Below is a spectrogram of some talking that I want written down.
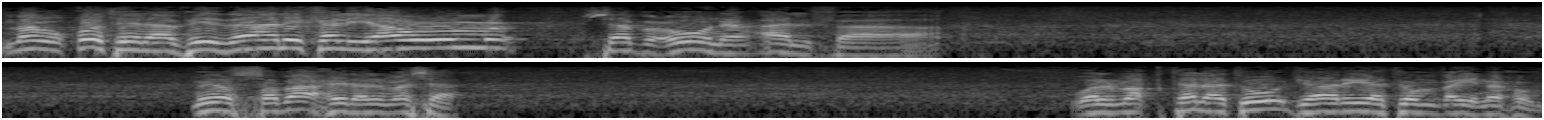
من قتل في ذلك اليوم سبعون ألفا. من الصباح إلى المساء. والمقتلة جارية بينهم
